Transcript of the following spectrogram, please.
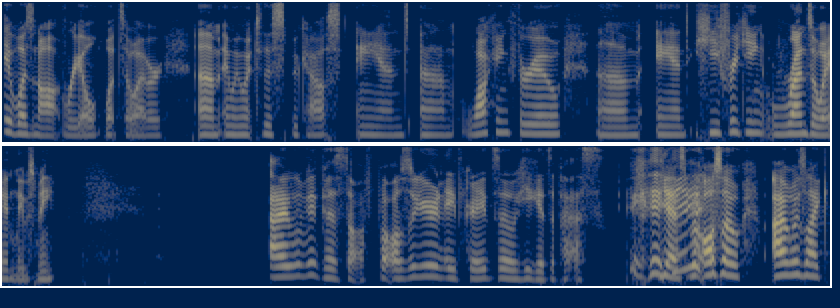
it was not real whatsoever. Um, and we went to this spook house and um, walking through, um, and he freaking runs away and leaves me. I would be pissed off, but also you're in eighth grade, so he gets a pass. yes, but also I was like,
